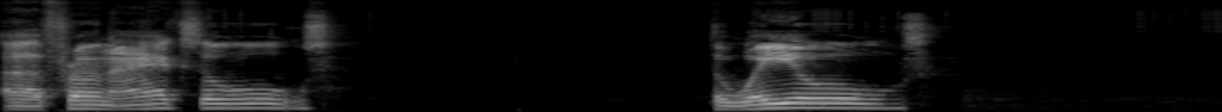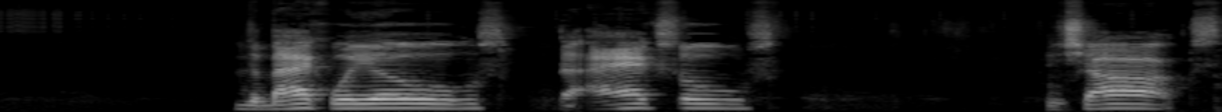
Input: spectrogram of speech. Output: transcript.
uh, front axles, the wheels, the back wheels, the axles, the shocks,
